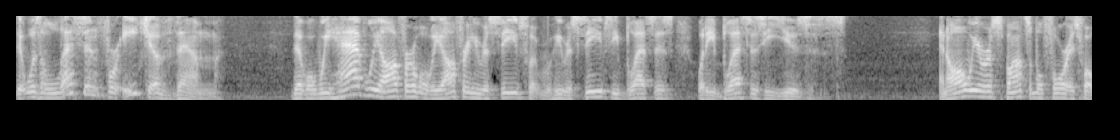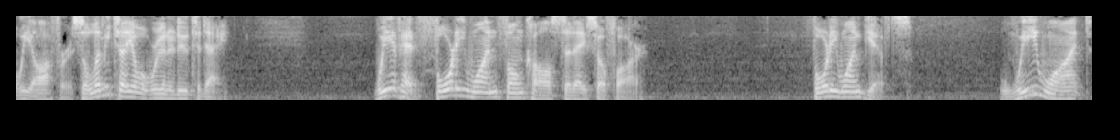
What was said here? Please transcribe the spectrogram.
that was a lesson for each of them that what we have we offer what we offer he receives what he receives he blesses what he blesses he uses and all we are responsible for is what we offer. So let me tell you what we're going to do today. We have had 41 phone calls today so far. 41 gifts. We want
